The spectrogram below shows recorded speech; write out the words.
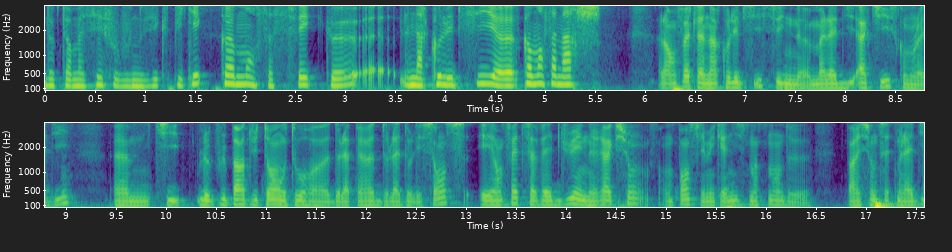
Docteur Massé, il faut que vous nous expliquiez comment ça se fait que euh, la narcolepsie, euh, comment ça marche? Alors en fait, la narcolepsie, c'est une maladie acquise, comme on l'a dit, euh, qui, le plupart du temps, autour de la période de l'adolescence. Et en fait, ça va être dû à une réaction. enfin, on pense les mécanismes maintenant de apparition de cette maladie,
